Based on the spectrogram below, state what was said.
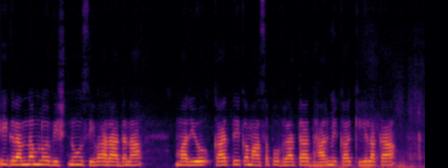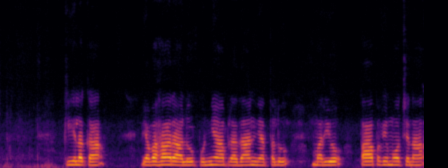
ఈ గ్రంథంలో విష్ణు శివారాధన మరియు కార్తీక మాసపు వ్రత ధార్మిక కీలక కీలక వ్యవహారాలు పుణ్య ప్రాధాన్యతలు మరియు పాప విమోచన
